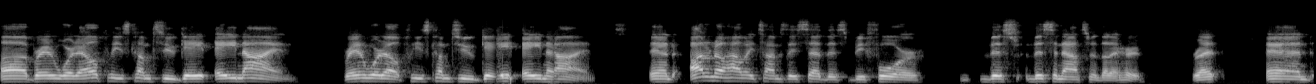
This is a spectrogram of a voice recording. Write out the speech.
uh brandon wardell please come to gate a9 brandon wardell please come to gate a9 and i don't know how many times they said this before this this announcement that i heard right? And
